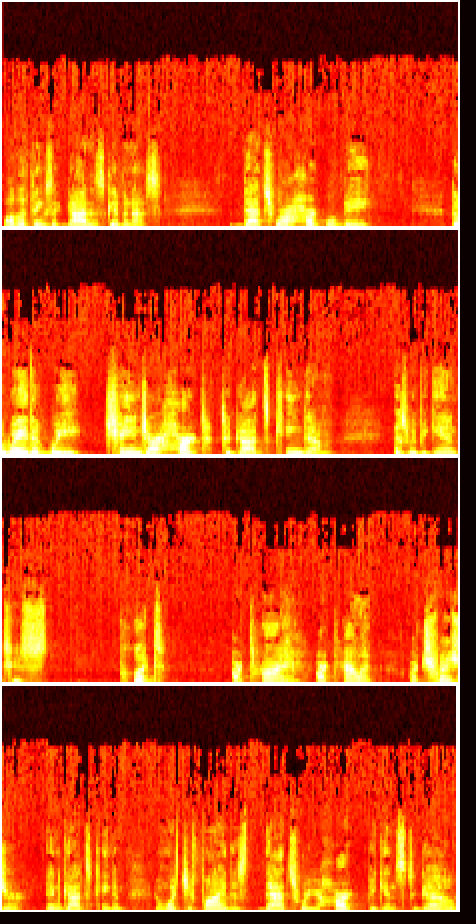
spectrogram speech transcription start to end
all the things that God has given us, that's where our heart will be. The way that we change our heart to God's kingdom is we began to put our time, our talent, our treasure in God's kingdom. And what you find is that's where your heart begins to go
